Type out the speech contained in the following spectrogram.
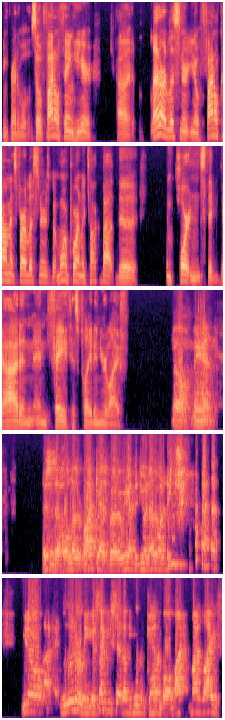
incredible. So final thing here. Uh, let our listener, you know, final comments for our listeners, but more importantly, talk about the importance that God and and faith has played in your life. Oh man, this is a whole nother podcast, brother. We have to do another one of these. you know, literally, it's like you said on the human cannonball. My my life,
